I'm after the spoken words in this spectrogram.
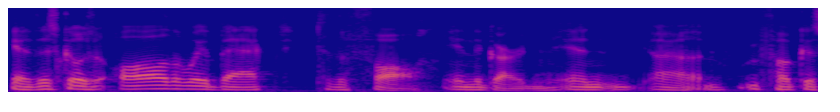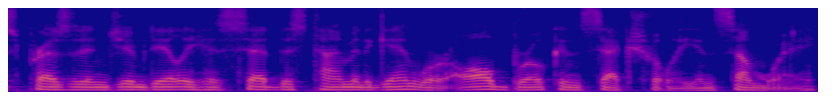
Yeah, this goes all the way back to the fall in the garden. And uh, Focus President Jim Daly has said this time and again we're all broken sexually in some way.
